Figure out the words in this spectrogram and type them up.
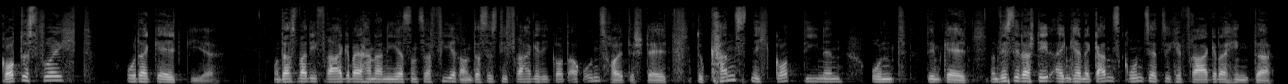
Gottesfurcht oder Geldgier. Und das war die Frage bei Hananias und Sapphira. Und das ist die Frage, die Gott auch uns heute stellt. Du kannst nicht Gott dienen und dem Geld. Und wisst ihr, da steht eigentlich eine ganz grundsätzliche Frage dahinter.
